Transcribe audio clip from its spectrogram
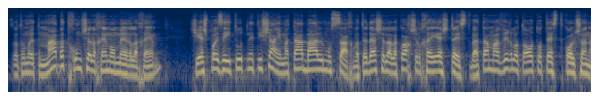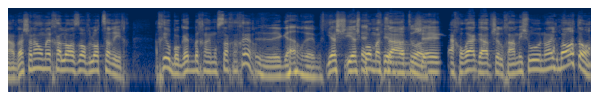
זאת אומרת, מה בתחום שלכם אומר לכם? שיש פה איזה איתות נטישה, אם אתה בעל מוסך ואתה יודע שללקוח שלך יש טסט ואתה מעביר לו את האוטו טסט כל שנה והשנה הוא אומר לך לא עזוב, לא צריך אחי, הוא בוגד בך עם מוסך אחר. לגמרי. יש, יש פה מצב שמאחורי הגב שלך מישהו נוהג באוטו.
